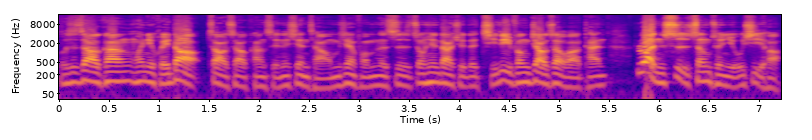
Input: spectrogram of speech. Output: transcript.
我是赵少康，欢迎你回到赵少康时间的现场。我们现在访问的是中兴大学的齐立峰教授啊，谈《乱世生存游戏》哈。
